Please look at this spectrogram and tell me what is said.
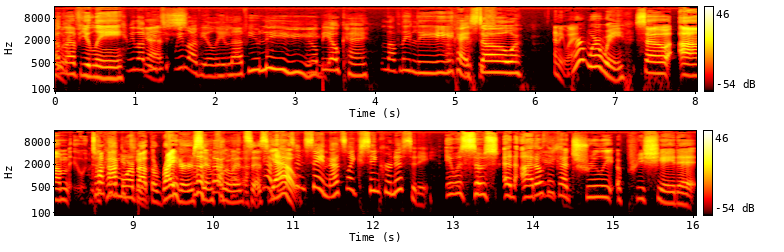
I love you, Lee. We love you. T- we love you, Lee. We love you, Lee. It'll be okay. Lovely Lee. Okay, so Anyway, where were we? so um, talking more about the writers' influences. yeah, that's insane. That's like synchronicity. it was so, s- and I don't think I truly appreciate it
